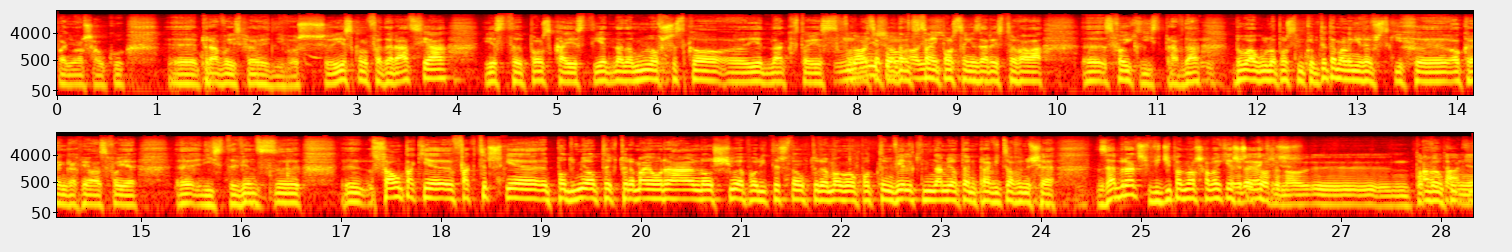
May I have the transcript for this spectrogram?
panie marszałku, Prawo i Sprawiedliwość. Jest Konfederacja, jest Polska, jest jedna, no mimo wszystko jednak to jest formacja, oni są- która nawet w całej Polsce nie zarejestrowała swoich list, prawda? Była ogólnopolskim komitetem, ale nie we wszystkich okręgach miała swoje listy, więc e, e, są takie faktycznie podmioty, które mają realną siłę polityczną, które mogą pod tym wielkim namiotem prawicowym się zebrać. Widzi pan marszałek jeszcze Panie jakieś... no, y, to, Paweł pytanie,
